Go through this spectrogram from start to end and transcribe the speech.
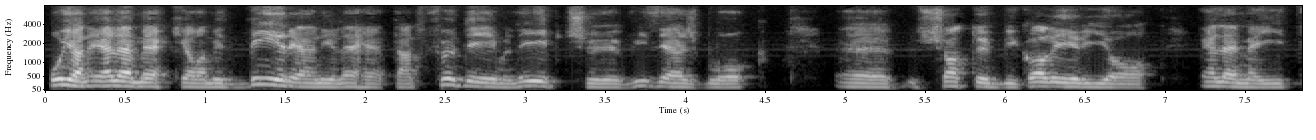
olyan elemekkel, amit bérelni lehet, tehát födém, lépcső, vizes blokk, stb. galéria elemeit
